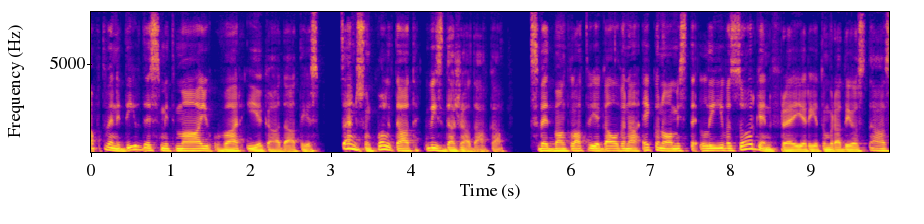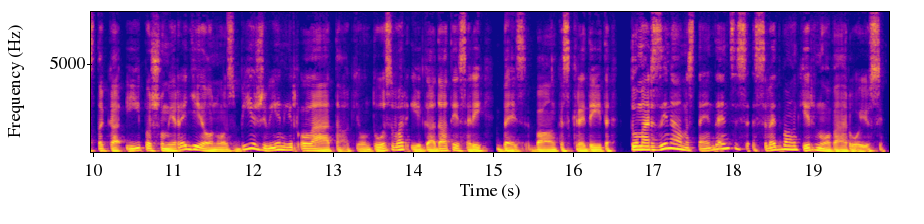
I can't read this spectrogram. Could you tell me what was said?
aptuveni 20 māju var iegādāties. Cenas un kvalitāte visdažādākā. Svetbanka Latvijas galvenā ekonomiste Līva Zorgenfreja rietumradio stāsta, ka īpašumi reģionos bieži vien ir lētāki un tos var iegādāties arī bez bankas kredīta. Tomēr zināmas tendences Svetbanka ir novērojusi.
